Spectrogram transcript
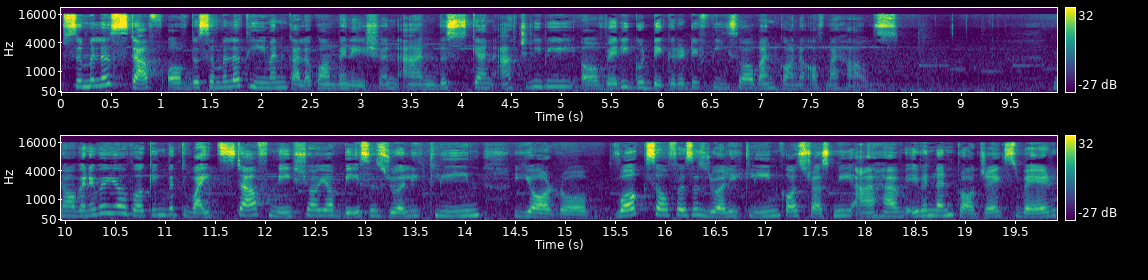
similar stuff of the similar theme and color combination and this can actually be a very good decorative piece or one corner of my house. Now whenever you're working with white stuff, make sure your base is really clean, your uh, work surface is really clean cause trust me, I have even done projects where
